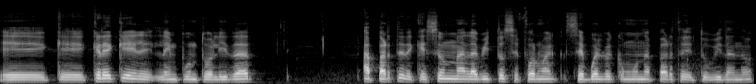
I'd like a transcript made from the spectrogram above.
eh, que cree que la impuntualidad, aparte de que es un mal hábito, se forma, se vuelve como una parte de tu vida, ¿no?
